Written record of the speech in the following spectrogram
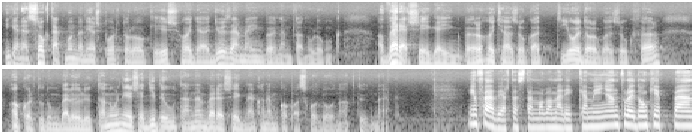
Igen, ezt szokták mondani a sportolók is, hogy a győzelmeinkből nem tanulunk. A vereségeinkből, hogyha azokat jól dolgozzuk föl, akkor tudunk belőlük tanulni, és egy idő után nem vereségnek, hanem kapaszkodónak tűnnek. Én felvérteztem magam elég keményen. Tulajdonképpen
